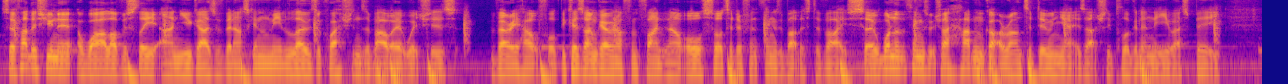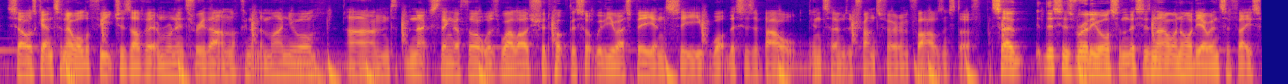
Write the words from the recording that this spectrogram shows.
So I've had this unit a while obviously and you guys have been asking me loads of questions about it which is very helpful because I'm going off and finding out all sorts of different things about this device. So one of the things which I hadn't got around to doing yet is actually plugging in the USB. So I was getting to know all the features of it and running through that and looking at the manual. And the next thing I thought was, well, I should hook this up with USB and see what this is about in terms of transferring files and stuff. So this is really awesome. This is now an audio interface.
